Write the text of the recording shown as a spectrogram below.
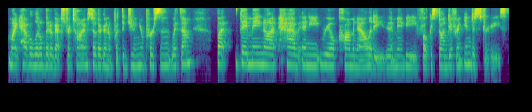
might have a little bit of extra time, so they're going to put the junior person with them, but they may not have any real commonality. They may be focused on different industries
